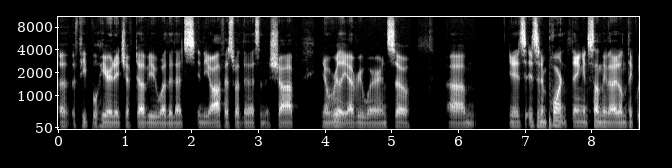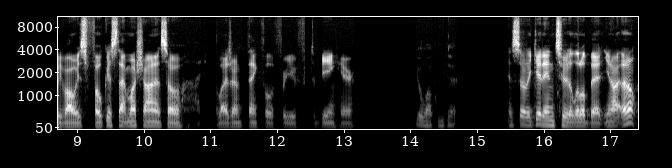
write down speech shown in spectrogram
of people here at HFW, whether that's in the office, whether that's in the shop, you know, really everywhere. And so, um, it's it's an important thing. It's something that I don't think we've always focused that much on. And so, Eliezer, I'm thankful for you to being here. You're welcome, Jack. And so to get into it a little bit, you know, I don't.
